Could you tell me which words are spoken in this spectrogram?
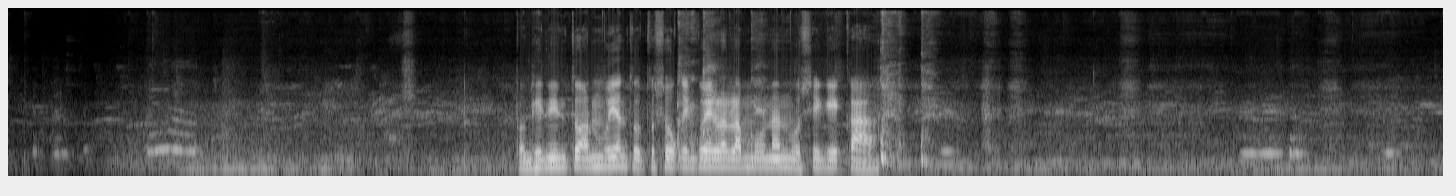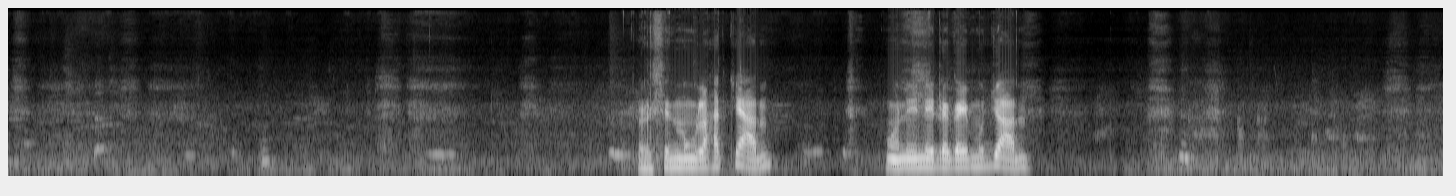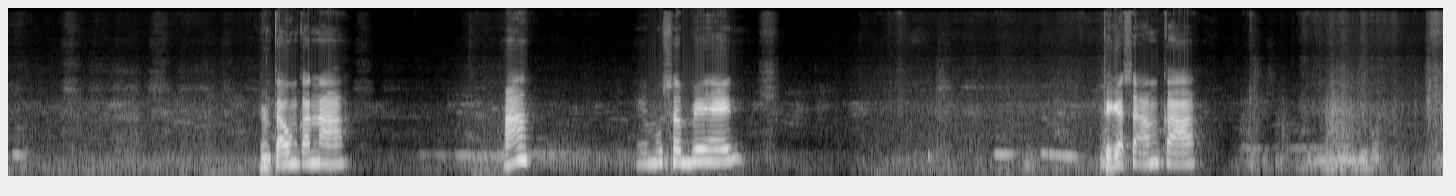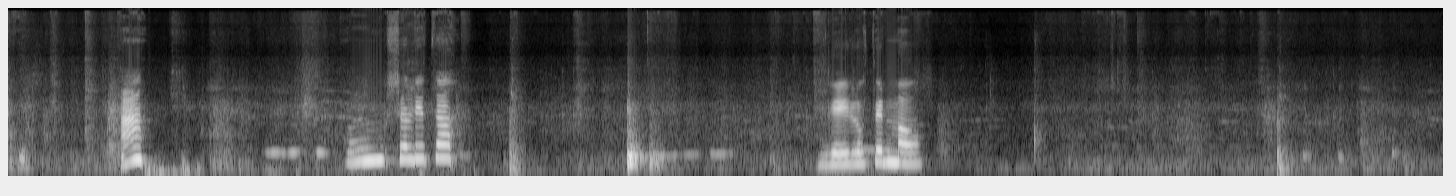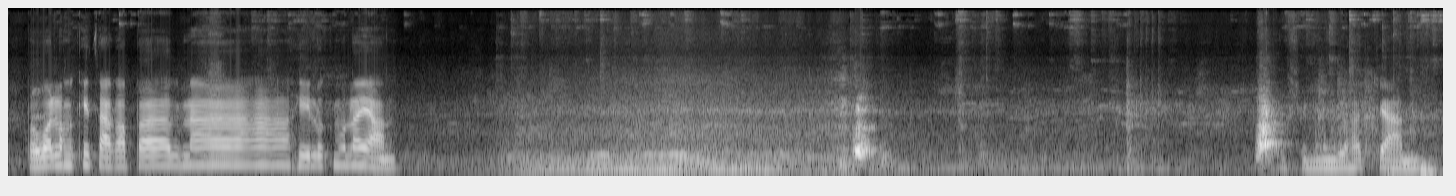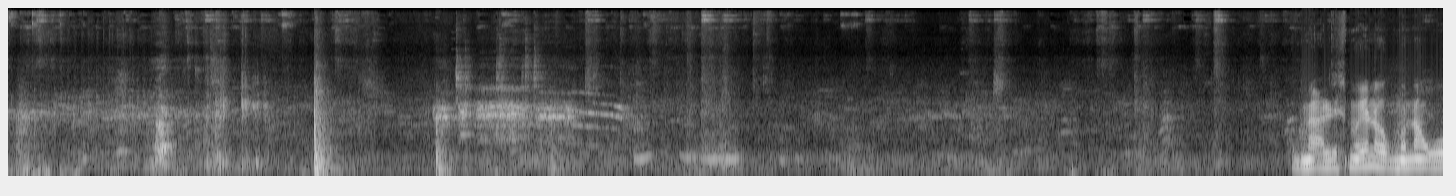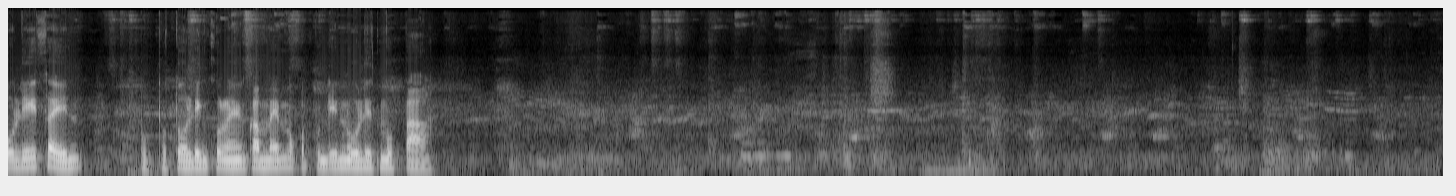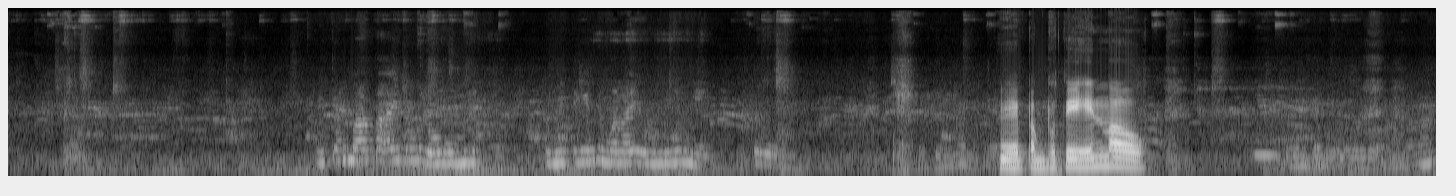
Pag hinintuan mo yan, tutusukin ko yung lalamunan mo, sige ka. Alisin mong lahat yan. Kung ano nilagay mo dyan. Yung taong ka na. Ha? Ay mo sabihin. Tiga saan ka? Ha? Anong salita? Gilutin mo. Pawalang kita kapag nahilot mo na yan. Kasi mong lahat yan. Pag naalis mo yan, huwag mo nang ulitin. Puputulin ko na yung kamay mo kapag inulit mo pa. Itong bata ay lulo, humi, tumitingin yung malayo, humihingi. Ito. oh. Eh, pagbutihin mo. Tingin ka ni lulo. Ah.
